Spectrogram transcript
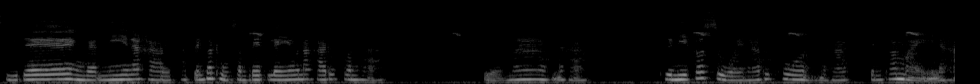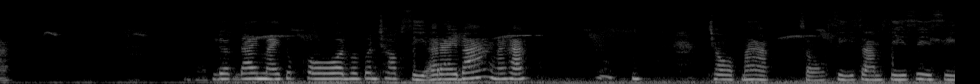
สีแดงแบบนี้นะคะค่ะเป็นผ้าถุงสำเร็จแล้วนะคะ ทุกคนค่ะ สวยมากนะคะพื้นนี้ก็สวยนะทุกคนนะคะ เป็นผ้าไหมนะคะนะคะเลือกได้ไหมทุกคนเพื่อนๆชอบสีอะไรบ้างนะคะ ชอบมากสองสีสามสีสี่สี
